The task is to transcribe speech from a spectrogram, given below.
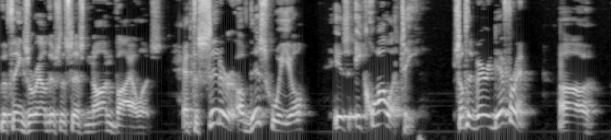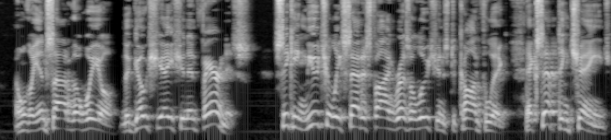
the things around this that says nonviolence. At the center of this wheel is equality, something very different. Uh, on the inside of the wheel, negotiation and fairness, seeking mutually satisfying resolutions to conflict, accepting change,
